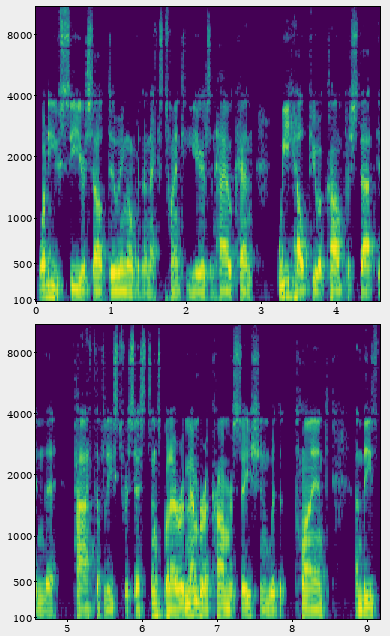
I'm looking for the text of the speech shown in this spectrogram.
what do you see yourself doing over the next 20 years and how can we help you accomplish that in the path of least resistance? But i remember a conversation with a client and these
